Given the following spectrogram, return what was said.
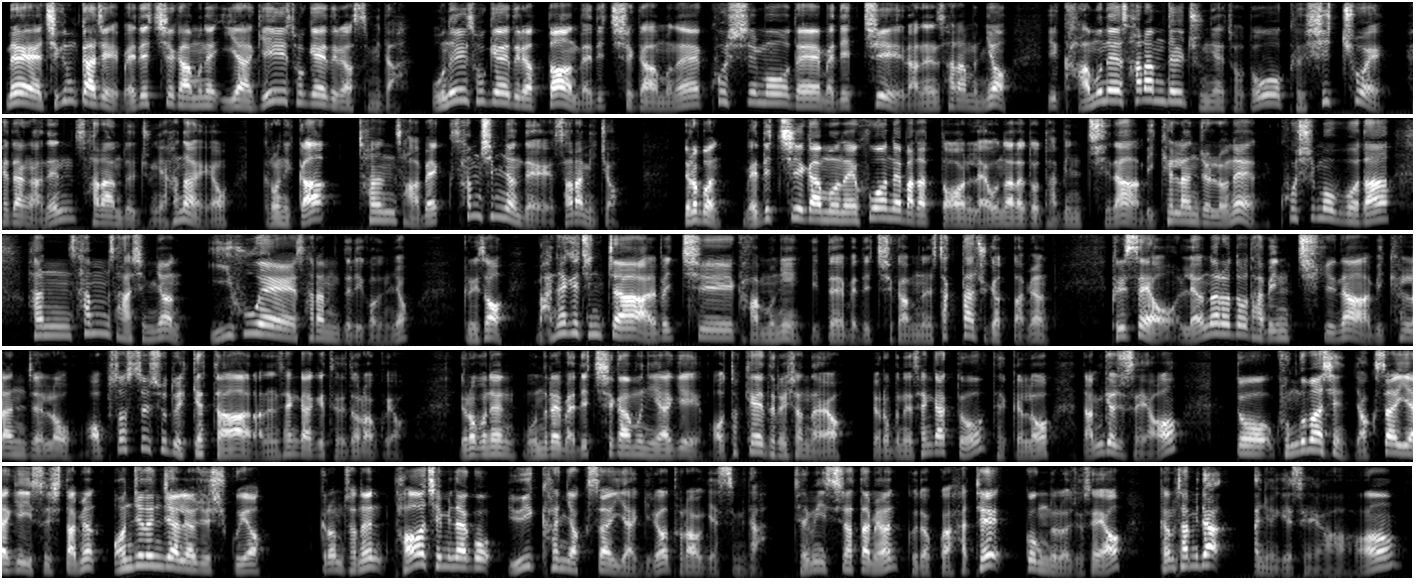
네, 지금까지 메디치 가문의 이야기 소개해드렸습니다. 오늘 소개해드렸던 메디치 가문의 코시모 데 메디치라는 사람은요, 이 가문의 사람들 중에서도 그 시초에 해당하는 사람들 중에 하나예요. 그러니까 1430년대의 사람이죠. 여러분, 메디치 가문의 후원을 받았던 레오나르도 다빈치나 미켈란젤로는 코시모보다 한 3, 40년 이후의 사람들이거든요. 그래서 만약에 진짜 알비치 가문이 이때 메디치 가문을 싹 다 죽였다면 글쎄요, 레오나르도 다빈치나 미켈란젤로 없었을 수도 있겠다라는 생각이 들더라고요. 여러분은 오늘의 메디치 가문 이야기 어떻게 들으셨나요? 여러분의 생각도 댓글로 남겨주세요. 또 궁금하신 역사 이야기 있으시다면 언제든지 알려주시고요. 그럼 저는 더 재미나고 유익한 역사 이야기로 돌아오겠습니다. 재미있으셨다면 구독과 하트 꼭 눌러주세요. 감사합니다. 안녕히 계세요.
